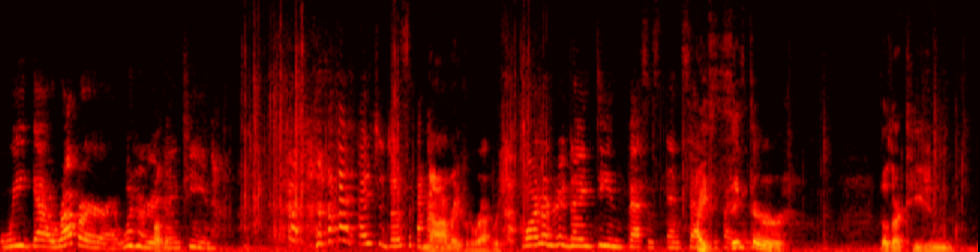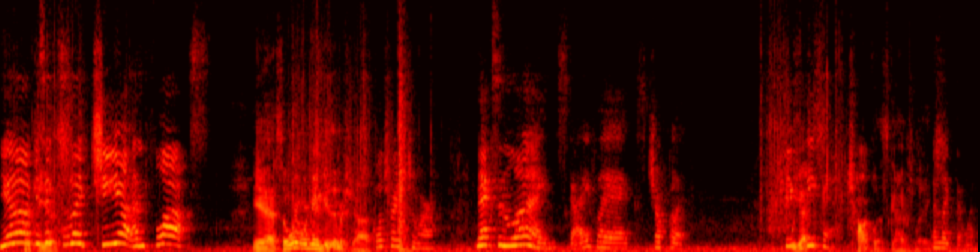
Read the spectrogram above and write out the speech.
we got rubber 119. I should just Now I'm ready for the wrappers. 119 pesos and I think they're those artesian. Yeah, because it's like chia and flax. Yeah, so we're, we're gonna give them a shot. We'll try it tomorrow. Next in line, SkyFlakes chocolate. 50 We got chocolate sky flakes. I like that one.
